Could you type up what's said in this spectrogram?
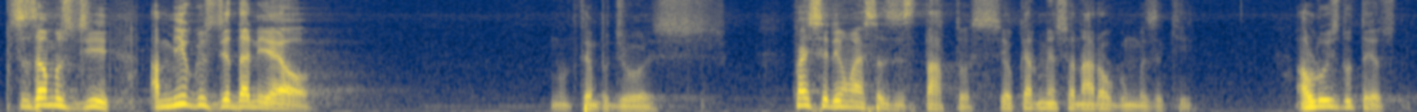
Precisamos de amigos de Daniel no tempo de hoje. Quais seriam essas estátuas? Eu quero mencionar algumas aqui, à luz do texto.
